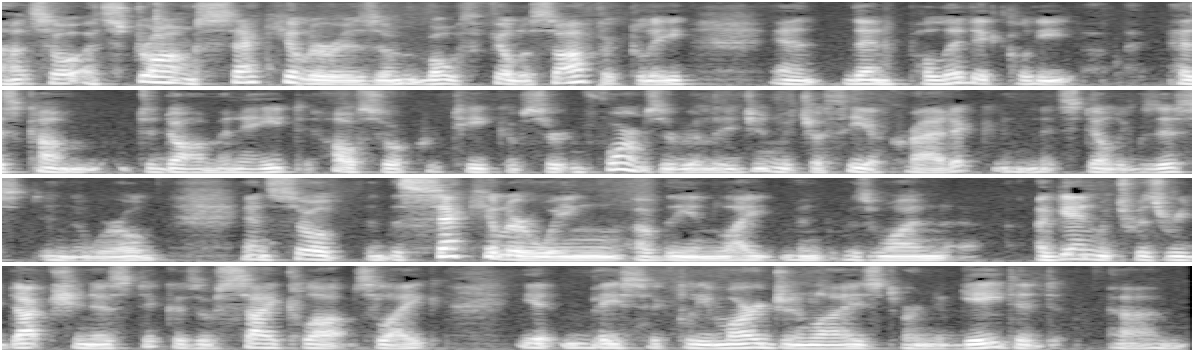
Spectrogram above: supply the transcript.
Uh, so, a strong secularism, both philosophically and then politically, has come to dominate. Also, a critique of certain forms of religion, which are theocratic and that still exist in the world. And so, the secular wing of the Enlightenment was one, again, which was reductionistic, because of Cyclops like, it basically marginalized or negated um,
